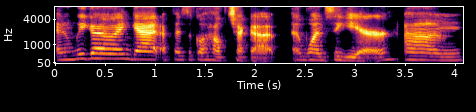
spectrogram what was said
And we go and get a physical health checkup uh, once a year. Um,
